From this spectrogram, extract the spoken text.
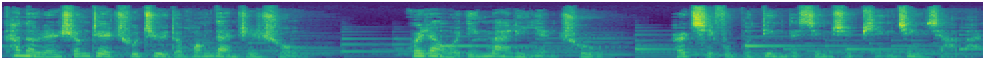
看到人生这出剧的荒诞之处，会让我因卖力演出而起伏不定的心绪平静下来。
